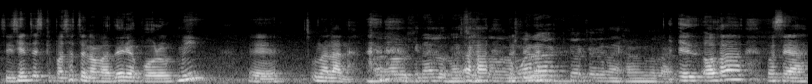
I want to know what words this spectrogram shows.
si sientes que pasaste la materia por mí, eh, una lana. Original los maestros Ajá, cuando al me muera, final. creo que van a dejar un dólar. O, sea, o sea,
